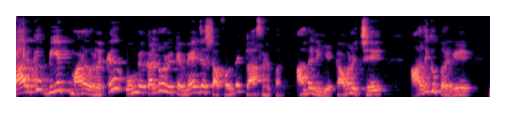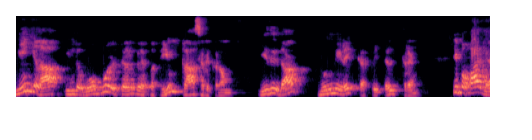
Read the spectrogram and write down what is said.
யாருக்கு? பிஎட் மாணவர்களுக்கு உங்க கல்லூரிக்கு மேஜர் ஸ்டாஃப் வந்து கிளாஸ் எடுப்பார். அதை நீங்க கவனிச்சு அதுக்கு பிறகு நீங்களா இந்த ஒவ்வொரு திறன்களை பத்தியும் கிளாஸ் எடுக்கணும். இதுதான் முன்னிலை கற்பித்தல் திறன். இப்ப பாருங்க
